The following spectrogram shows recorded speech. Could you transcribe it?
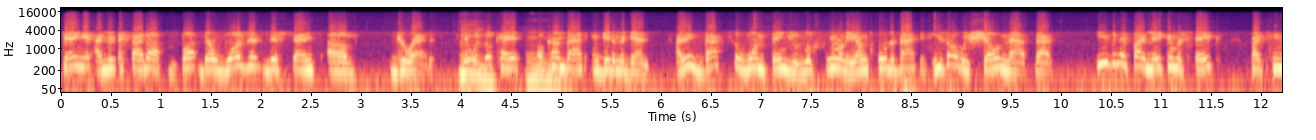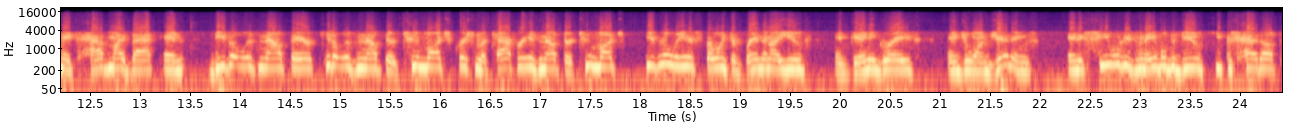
dang it, I messed that up. But there wasn't this sense of dread. It was, mm-hmm. okay, I'll mm-hmm. come back and get him again. I think that's the one thing you look for in a young quarterback. And he's always shown that, that even if I make a mistake, my teammates have my back. And Deebo isn't out there. Kittle isn't out there too much. Christian McCaffrey isn't out there too much. He really is throwing to Brandon Aiyuk and Danny Grays and Jauan Jennings. And to see what he's been able to do, keep his head up,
